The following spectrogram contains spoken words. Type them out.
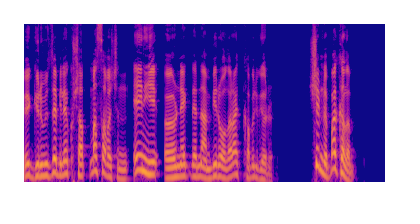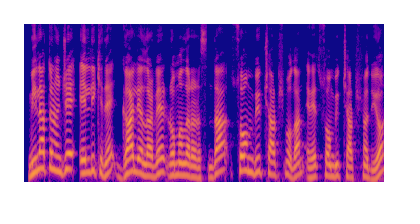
ve günümüzde bile kuşatma savaşının en iyi örneklerinden biri olarak kabul görür. Şimdi bakalım Milattan önce 52'de Galyalılar ve Romalılar arasında son büyük çarpışma olan, evet son büyük çarpışma diyor.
